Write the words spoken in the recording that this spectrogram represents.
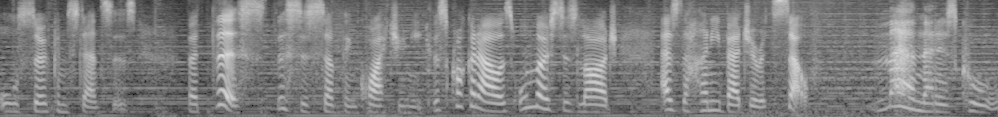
all circumstances. But this, this is something quite unique. This crocodile is almost as large as the honey badger itself. Man, that is cool.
